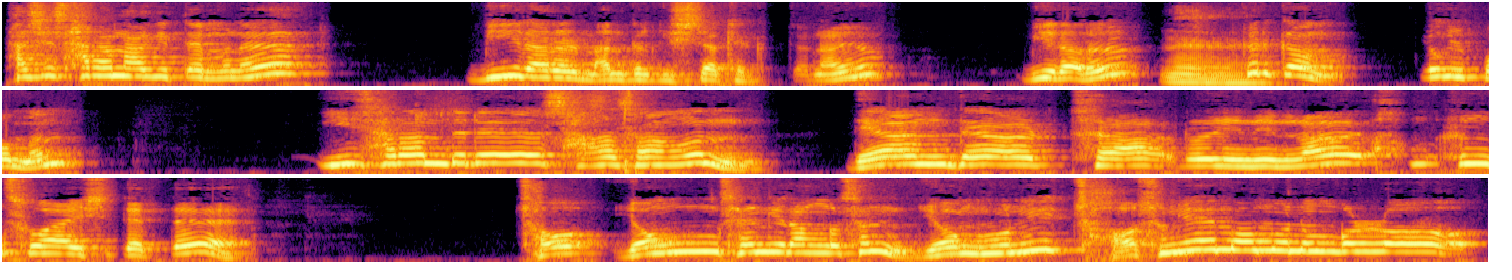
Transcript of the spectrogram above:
다시 살아나기 때문에 미라를 만들기 시작했잖아요. 미라를. 네. 그러니까 여기 보면 이 사람들의 사상은 네안데르탈인이나 흥수와의 시대 때 저 영생이란 것은 영혼이 저승에 머무는 걸로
